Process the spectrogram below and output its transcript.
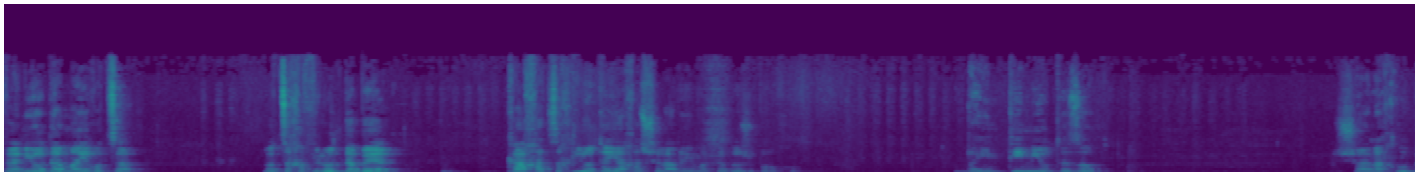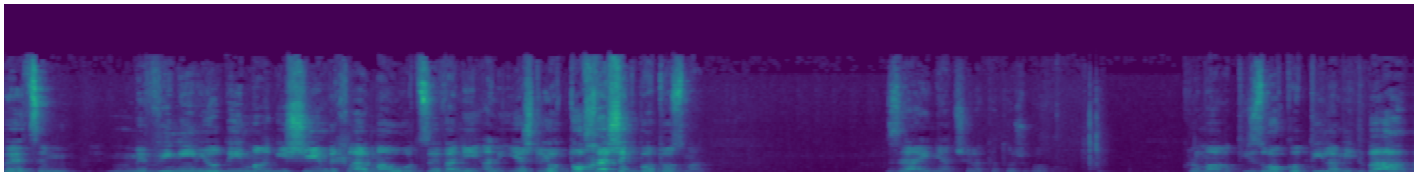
ואני יודע מה היא רוצה. לא צריך אפילו לדבר. ככה צריך להיות היחס שלנו עם הקדוש ברוך הוא. באינטימיות הזאת. שאנחנו בעצם מבינים, יודעים, מרגישים בכלל מה הוא רוצה. ויש לי אותו חשק באותו זמן. זה העניין של הקדוש ברוך הוא. כלומר, תזרוק אותי למדבר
